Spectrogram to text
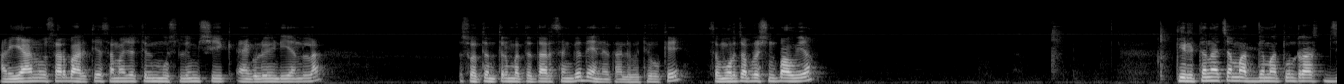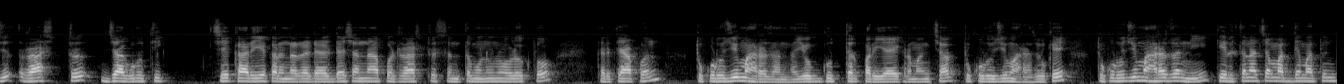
आणि यानुसार भारतीय समाजातील मुस्लिम शीख अँग्लो इंडियनला स्वतंत्र मतदारसंघ देण्यात आले होते ओके? समोरचा प्रश्न पाहूया. कीर्तनाच्या माध्यमातून राष्ट्र राष्ट्र जागृतीचे कार्य करणाऱ्या डॅडॅशांना आपण राष्ट्रसंत म्हणून ओळखतो. तर ते आपण तुकडोजी महाराजांना योग्य उत्तर पर्याय क्रमांक चार तुकडोजी महाराज. ओके? तुकडोजी महाराजांनी कीर्तनाच्या माध्यमातून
